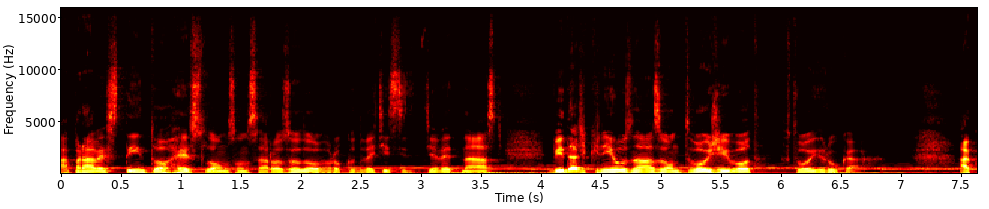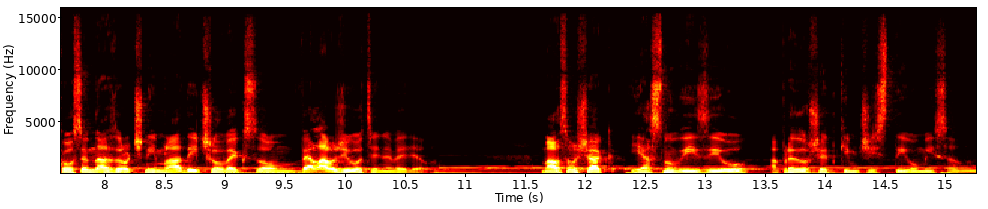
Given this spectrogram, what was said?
A práve s týmto heslom som sa rozhodol v roku 2019 vydať knihu s názvom Tvoj život v tvojich rukách. Ako 18-ročný mladý človek som veľa o živote nevedel. Mal som však jasnú víziu a predovšetkým čistý úmysel.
